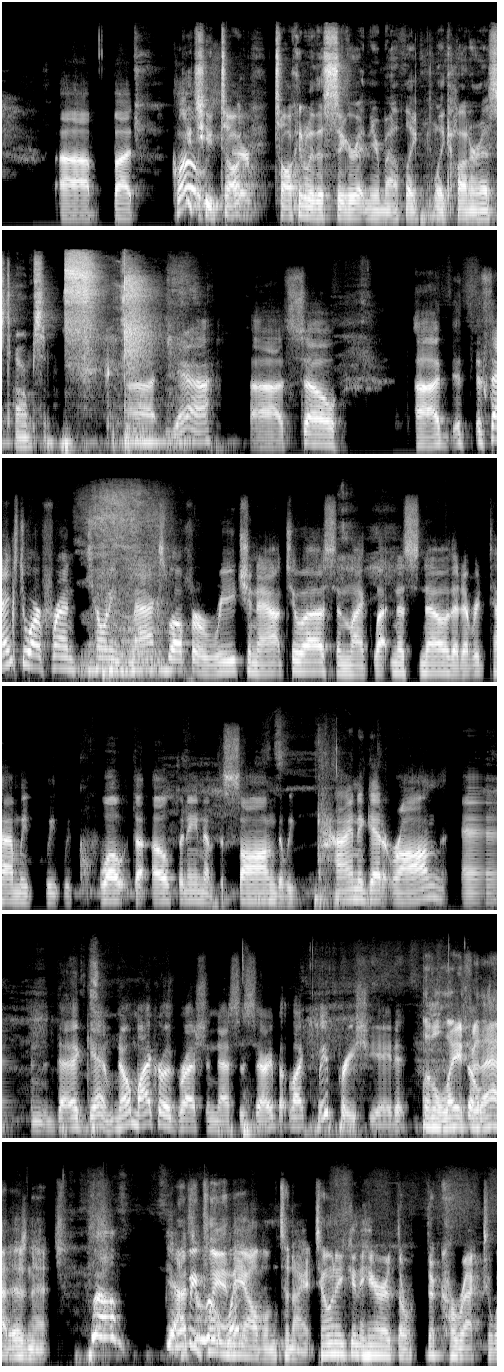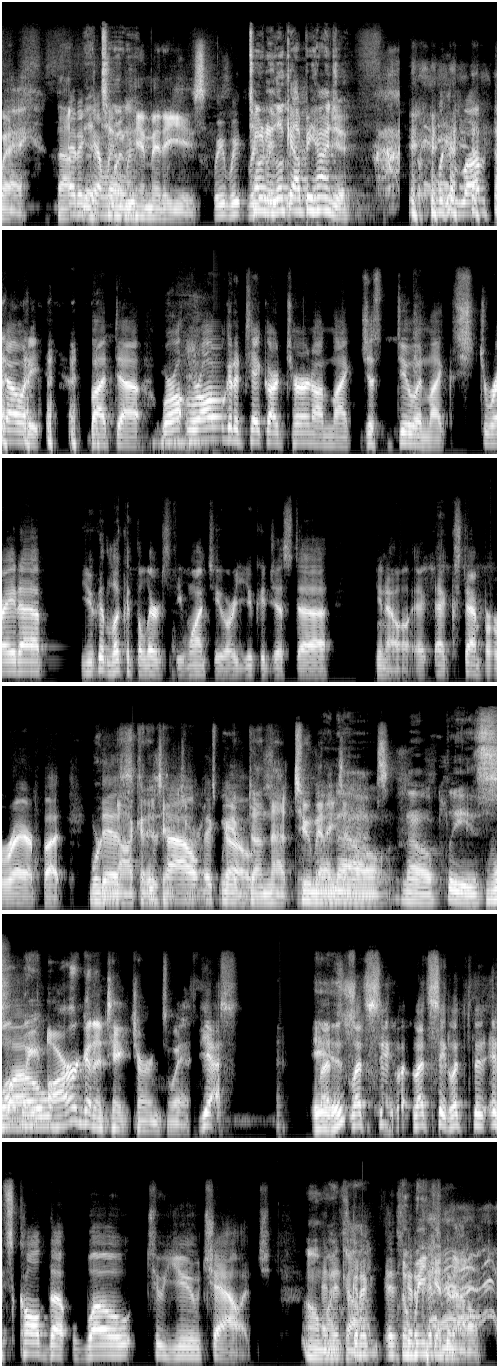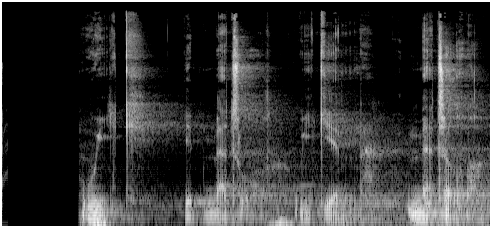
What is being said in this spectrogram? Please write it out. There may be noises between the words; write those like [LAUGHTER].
uh, but close. at you talk, They're- talking with a cigarette in your mouth like like Hunter S. Thompson. Uh, yeah. Uh, so, uh, it's- thanks to our friend Tony Maxwell for reaching out to us and like letting us know that every time we, we, we quote the opening of the song that we kind of get it wrong. And, and th- again, no microaggression necessary, but like we appreciate it. a little late so- for that, isn't it? Well, yeah, we'll be playing the album tonight. Tony can hear it the, the correct way. That And again, Yeah, will Tony- him at ease. We, we, we- Tony, we- look out behind you. [LAUGHS] we love Tony, but uh, we're all, we're all going to take our turn on like just doing like straight up. You could look at the lyrics if you want to, or you could just uh, you know ex- extemporare. But We're This not going to take how turns. it We have done that too many no, times. no, please. What we are going to take turns with. yes, Is let's, let's see. Let's see. Let's. It's called the "Woe to You" challenge. Oh And my it's God. gonna- it's the gonna- weekend metal. Week in metal, week in metal.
